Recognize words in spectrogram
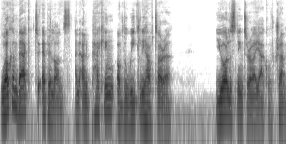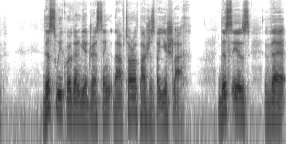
Welcome back to Epilogues, an unpacking of the weekly Haftarah. You are listening to Rabbi Yaakov Tramp. This week we're going to be addressing the Haftarah of Pashas Vayishlach. This is the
